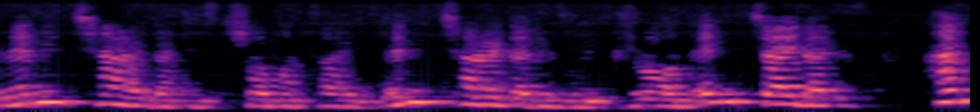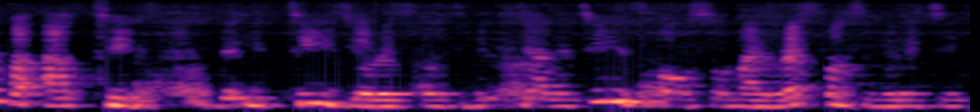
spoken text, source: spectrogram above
any child that is traumatized, any child that is withdrawn, any child that is hyperactive, it is your responsibility and it is also my responsibility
